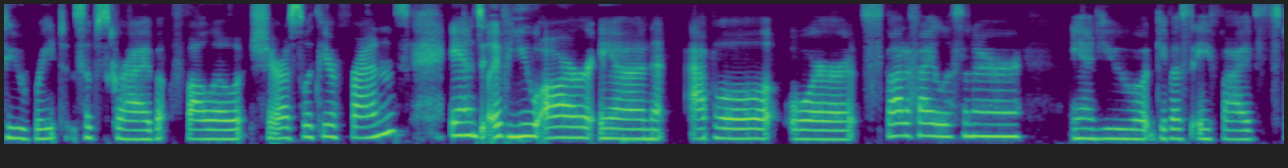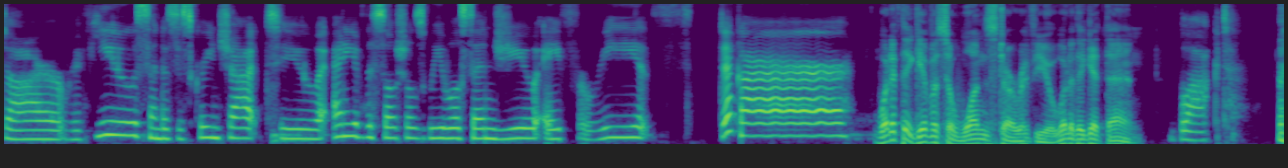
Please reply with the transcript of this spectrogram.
to rate, subscribe, follow, share us with your friends. And if you are an Apple or Spotify listener and you give us a five star review, send us a screenshot to any of the socials, we will send you a free sticker. What if they give us a one star review? What do they get then? Blocked.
